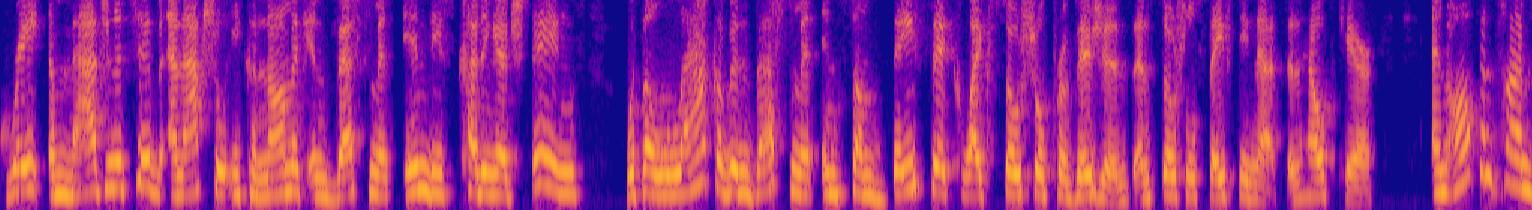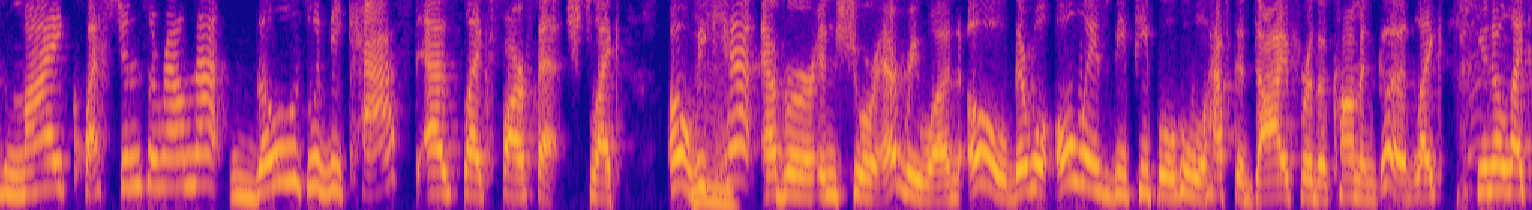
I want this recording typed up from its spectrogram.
great imaginative and actual economic investment in these cutting edge things with a lack of investment in some basic like social provisions and social safety nets and healthcare and oftentimes my questions around that those would be cast as like far-fetched like oh we Hmm. can't ever insure everyone. Oh there will always be people who will have to die for the common good. Like you know like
